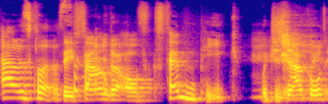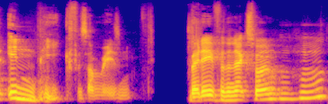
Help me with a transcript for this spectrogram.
I was close. the founder of FemPeak, which is now called InPeak for some reason. Ready for the next one?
